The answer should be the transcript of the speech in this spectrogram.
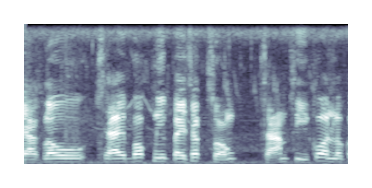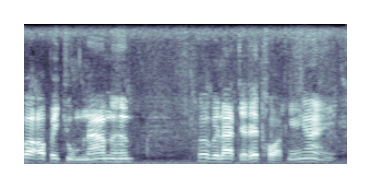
จากเราใช้บล็อกนี้ไปสักสองสามสี่ก้อน แล้วก็เอาไปจุ่มน้ำนะครับ เพื่อเวลาจะได้ถอดง่าย ๆ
